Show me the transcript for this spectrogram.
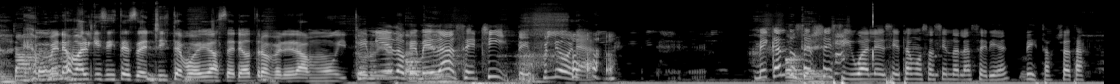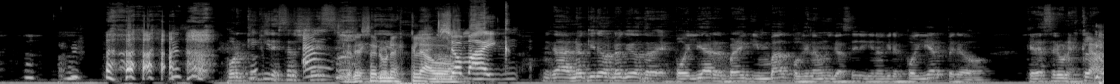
el tupper. Menos mal que hiciste ese chiste porque iba a ser otro, pero era muy qué turbio. miedo que me Ok. da ese chiste, Flora. Me canto ser Jessie igual eh, si estamos haciendo la serie. ¿eh? Listo, ya está. ¿Por qué quieres ser Ah. Jesse? Querés ser un esclavo. Yo, Mike. Ah, no quiero, no quiero spoilear Breaking Bad porque es la única serie que no quiero spoilear, pero querés ser un esclavo.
